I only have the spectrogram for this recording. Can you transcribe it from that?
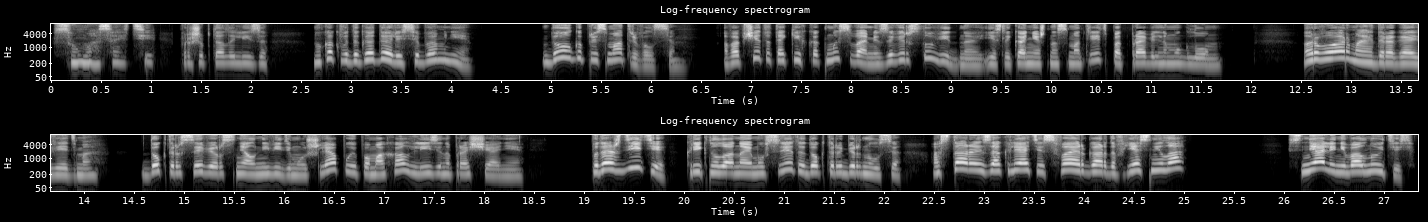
«С ума сойти», — прошептала Лиза. «Ну как вы догадались обо мне?» «Долго присматривался. А вообще-то таких, как мы с вами, за версту видно, если, конечно, смотреть под правильным углом. Арвуар, моя дорогая ведьма». Доктор Север снял невидимую шляпу и помахал Лизе на прощание. «Подождите!» — крикнула она ему вслед, и доктор обернулся. «А старое заклятие с фаергардов я сняла?» «Сняли, не волнуйтесь,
